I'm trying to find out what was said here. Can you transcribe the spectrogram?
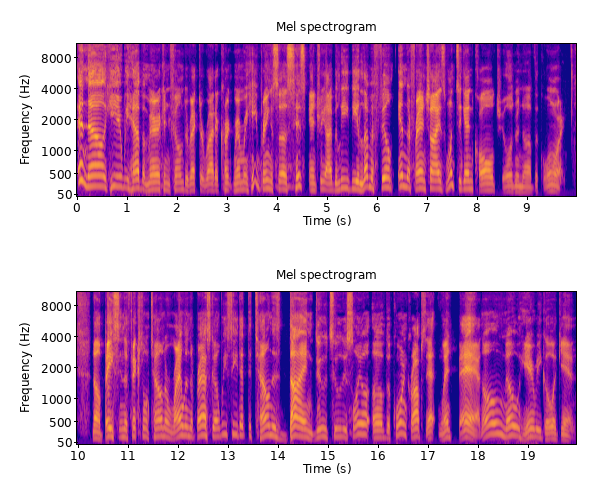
And now, here we have American film director writer Kurt Wimmer. He brings us his entry, I believe, the 11th film in the franchise, once again called Children of the Corn. Now, based in the fictional town of Ryland, Nebraska, we see that the town is dying due to the soil of the corn crops that went bad. Oh no, here we go again.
